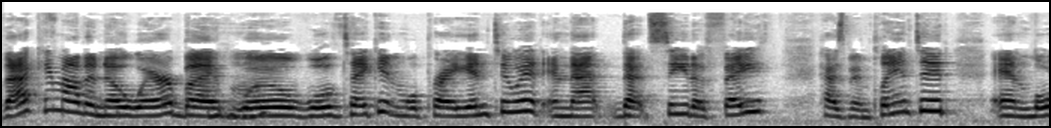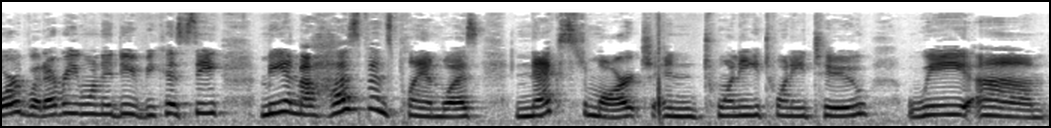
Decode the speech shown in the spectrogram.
that came out of nowhere, but we'll we'll take it and we'll pray into it, and that that seed of faith has been planted. And Lord, whatever you want to do, because see, me and my husband's plan was next March in 2022, we um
